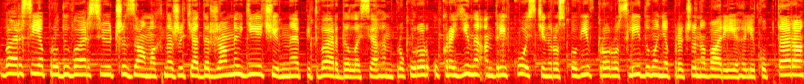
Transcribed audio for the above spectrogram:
Версія про диверсію чи замах на життя державних діячів не підтвердилася. Генпрокурор України Андрій Костін розповів про розслідування причин аварії гелікоптера,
